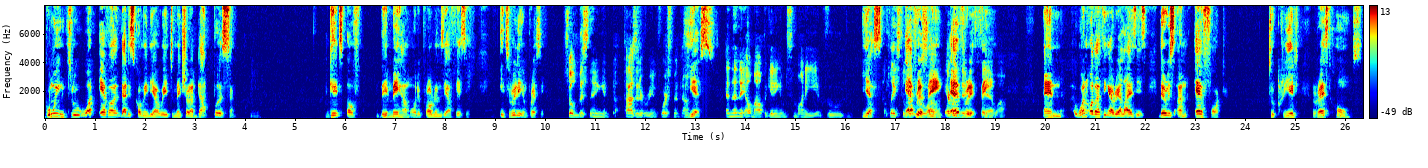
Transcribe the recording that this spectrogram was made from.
going through whatever that is coming their way to make sure that that person mm-hmm. gets off the mayhem or the problems they are facing. It's really impressive. So listening and p- positive reinforcement, huh? Yes. And then they help them out by getting them some money and food, and Yes. a place to live. a while. Everything. Everything. Yeah, wow. And one other thing I realize is there is an effort to create rest homes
